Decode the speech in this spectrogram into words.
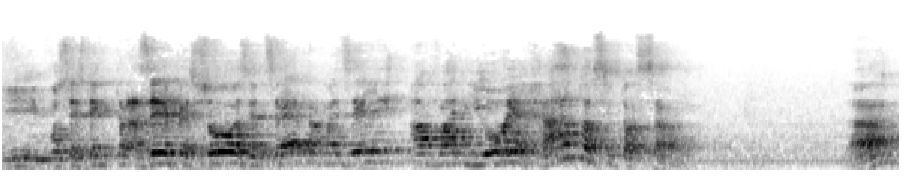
e vocês têm que trazer pessoas, etc. Mas ele avaliou errado a situação. Tá?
